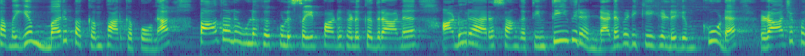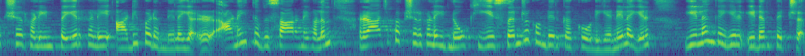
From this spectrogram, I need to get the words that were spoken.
சமயம் மறுபக்கம் பார்க்க போனால் பாதாள உலக குழு செயற்பாடுகளுக்கு எதிரான அனுர அரசாங்கத்தின் தீவிர நடவடிக்கைகளிலும் கூட ராஜபக்சர்களின் பெயர்களே அடிபடும் நிலையில் அனைத்து விசாரணைகளும் ராஜபக்சர்களை நோக்கியே சென்று கொண்டிருக்கக்கூடிய நிலையில் இலங்கையில் இடம்பெற்ற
